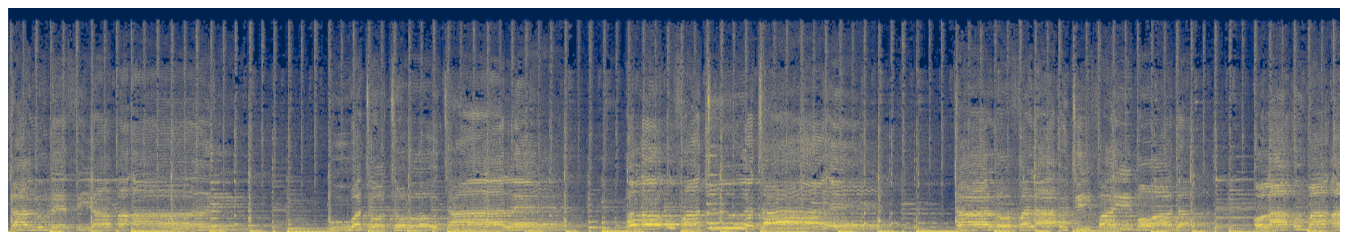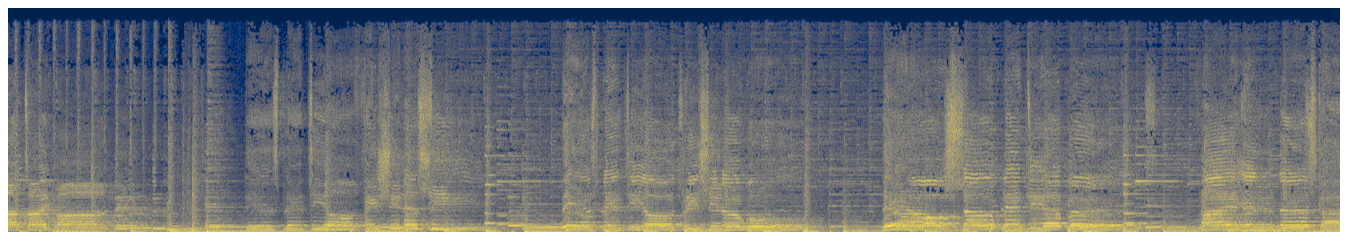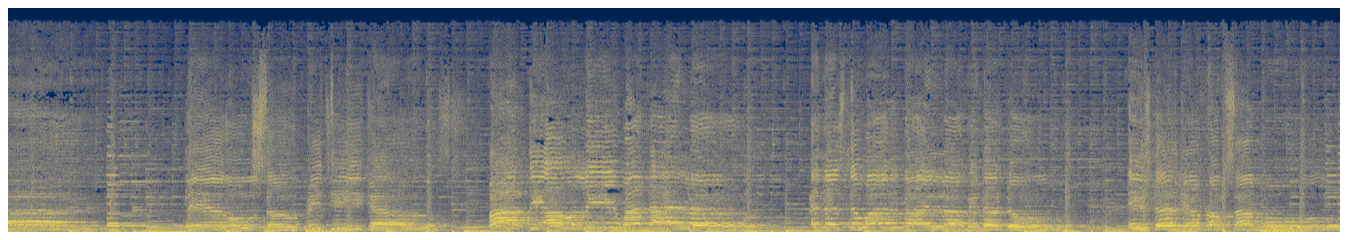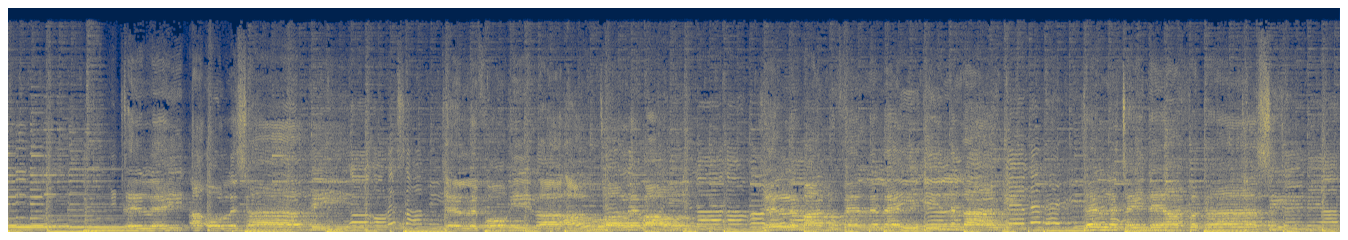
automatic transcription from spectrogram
Talu le fia ai Ua totoro tale. Olo ufatu tae Talo fala uti fai moana Ola uma atai mande. There's plenty of fish in the sea. In the wood. There are also plenty of birds flying in the sky.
